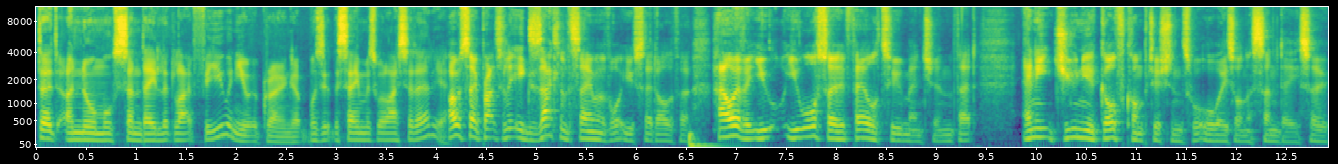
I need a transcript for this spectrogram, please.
did a normal Sunday look like for you when you were growing up? Was it the same as what I said earlier? I would say practically exactly the same as what you said, Oliver. However, you you also failed to mention that any junior golf competitions were always on a Sunday. So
